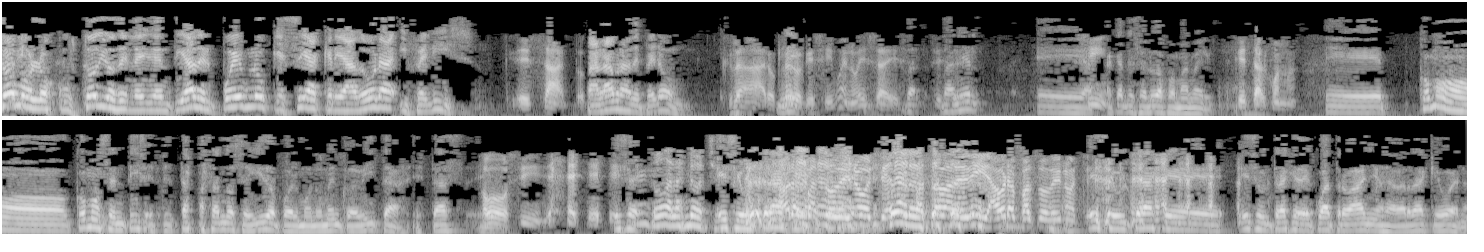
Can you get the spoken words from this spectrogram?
somos los custodios de la identidad del pueblo que sea creadora y feliz. Exacto. Palabra de Perón. Claro, claro que sí. Bueno, esa es. Daniel, eh, acá te saluda Juan Manuel. ¿Qué tal, Juanma? Eh, ¿Cómo, ¿Cómo sentís? ¿Estás pasando seguido por el monumento de Evita? ¿Estás, eh, oh, sí. Todas las noches. Ese ultraje... Ahora pasó de noche, claro. pasaba de día, ahora pasó de noche. Ese ultraje, ese ultraje de cuatro años, la verdad que, bueno,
